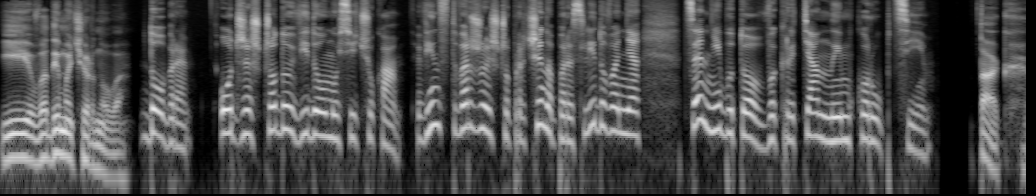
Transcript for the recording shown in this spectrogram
і Вадима Чернова. Добре. Отже, щодо відео Мосійчука. Він стверджує, що причина переслідування – це нібито викриття ним корупції. Так,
